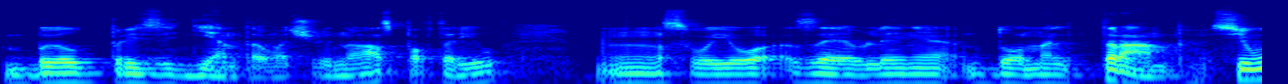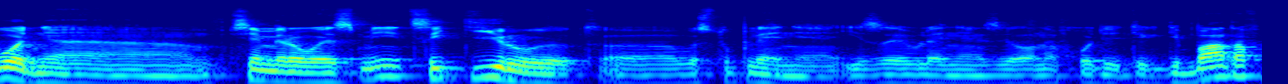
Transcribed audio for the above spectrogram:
был президентом. Очередной раз повторил свое заявление Дональд Трамп. Сегодня э, все мировые СМИ цитируют э, выступления и заявления, сделанные в ходе этих дебатов.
